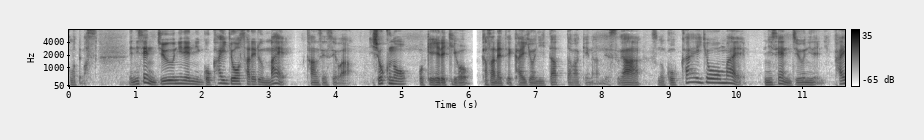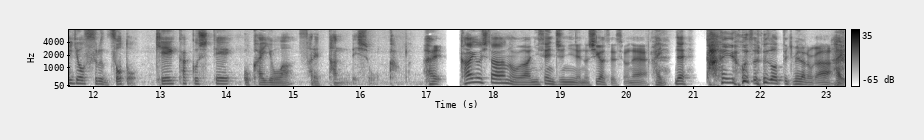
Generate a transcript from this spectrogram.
思ってます。で2012年にご開業される前菅先生は異色のご経歴を重ねて開業に至ったわけなんですがそのご開業前2012年に開業するぞと計画してご開業はされたんでしょうか？はい。開業したのが2012年の4月ですよね。はい、で開業するぞって決めたのが、はい、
